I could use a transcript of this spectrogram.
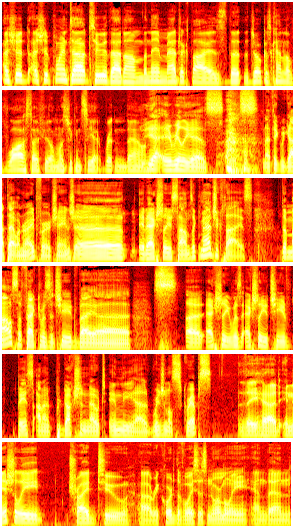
I should I should point out too that um the name Majikthise the the joke is kind of lost I feel unless you can see it written down. Yeah, it really is. It's, and I think we got that one right for a change. Uh, it actually sounds like Magic Thighs. The mouse effect was achieved by uh, uh, actually was actually achieved based on a production note in the uh, original scripts. They had initially tried to uh, record the voices normally and then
